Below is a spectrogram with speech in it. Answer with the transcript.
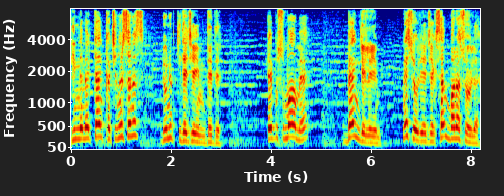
Dinlemekten kaçınırsanız dönüp gideceğim dedi. Ebu Sumame ben geleyim. Ne söyleyeceksen bana söyle.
